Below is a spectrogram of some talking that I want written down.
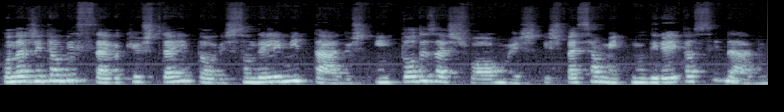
Quando a gente observa que os territórios são delimitados em todas as formas, especialmente no direito à cidade,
